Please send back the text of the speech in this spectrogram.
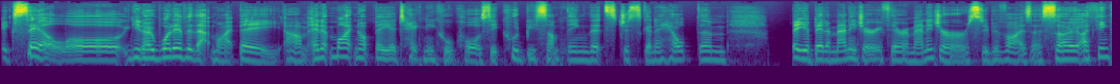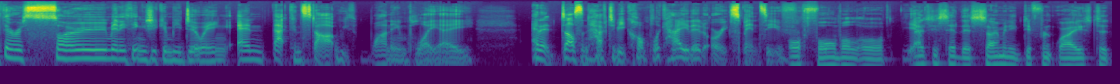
Excel or you know whatever that might be. Um, and it might not be a technical course. It could be something that's just going to help them be a better manager if they're a manager or a supervisor. So I think there are so many things you can be doing, and that can start with one employee. And it doesn't have to be complicated or expensive. or formal or Yep. as you said there's so many different ways to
